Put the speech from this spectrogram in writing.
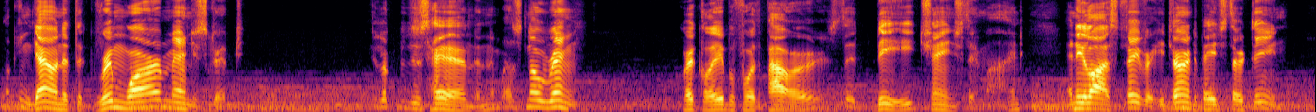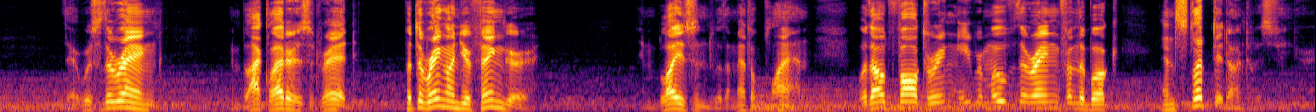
looking down at the grimoire manuscript. He looked at his hand, and there was no ring. Quickly, before the powers that be changed their mind, and he lost favor, he turned to page 13. There was the ring. In black letters it read, Put the ring on your finger. Emblazoned with a mental plan, without faltering, he removed the ring from the book and slipped it onto his finger.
